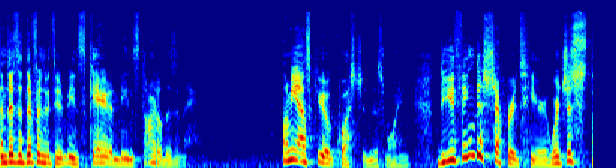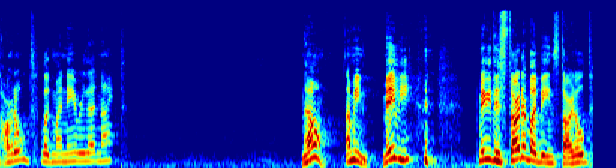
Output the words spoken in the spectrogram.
And there's a difference between being scared and being startled, isn't there? Let me ask you a question this morning. Do you think the shepherds here were just startled like my neighbor that night? No. I mean, maybe. maybe they started by being startled,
